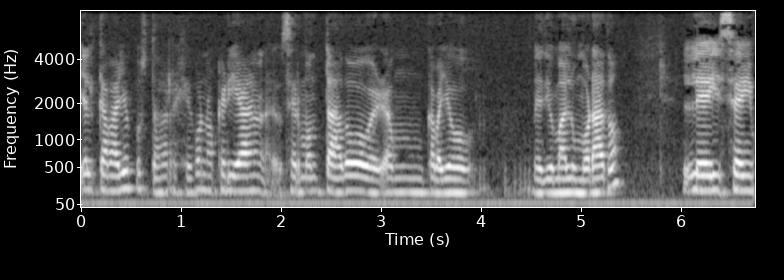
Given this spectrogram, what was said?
Y el caballo pues estaba rejego, no quería ser montado, era un caballo medio malhumorado le, hice,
